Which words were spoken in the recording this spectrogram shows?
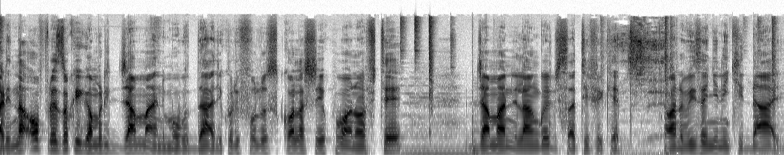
Hari na ofure zo kwiga muri Germany mu Budage. Kuri full scholarship ku bantu bafite German language certificate. Abantu bize nyine ikidage.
